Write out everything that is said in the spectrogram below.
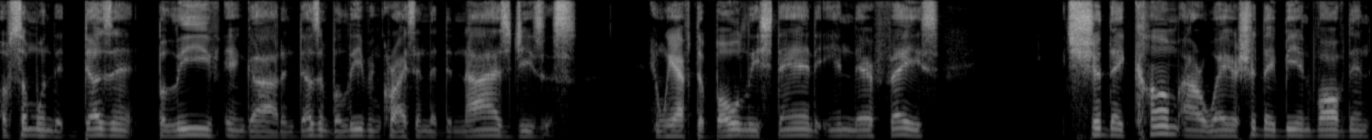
of someone that doesn't believe in God and doesn't believe in Christ and that denies Jesus. And we have to boldly stand in their face should they come our way or should they be involved in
